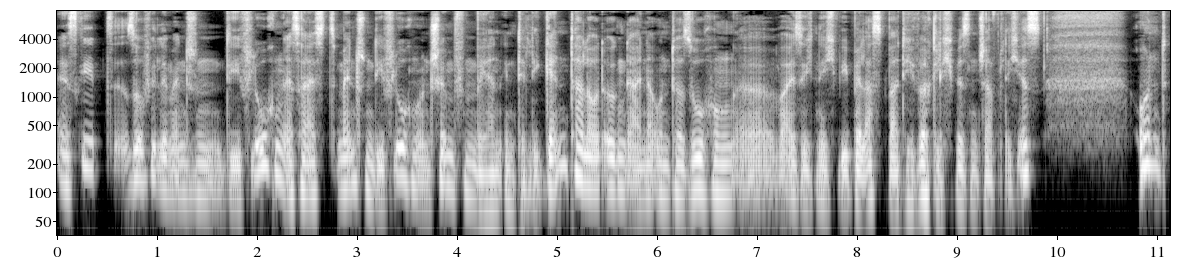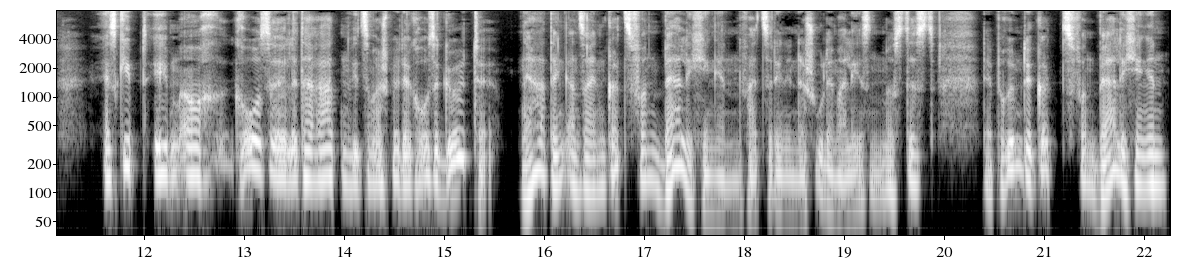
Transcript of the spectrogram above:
Es gibt so viele Menschen, die fluchen. Es heißt, Menschen, die fluchen und schimpfen, wären intelligenter laut irgendeiner Untersuchung. Äh, weiß ich nicht, wie belastbar die wirklich wissenschaftlich ist. Und es gibt eben auch große Literaten, wie zum Beispiel der große Goethe. Ja, denk an seinen Götz von Berlichingen, falls du den in der Schule mal lesen müsstest. Der berühmte Götz von Berlichingen,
